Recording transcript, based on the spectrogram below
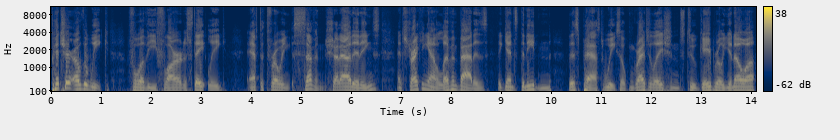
pitcher of the week for the Florida State League after throwing seven shutout innings and striking out 11 batters against Dunedin this past week. So, congratulations to Gabriel Ynoa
